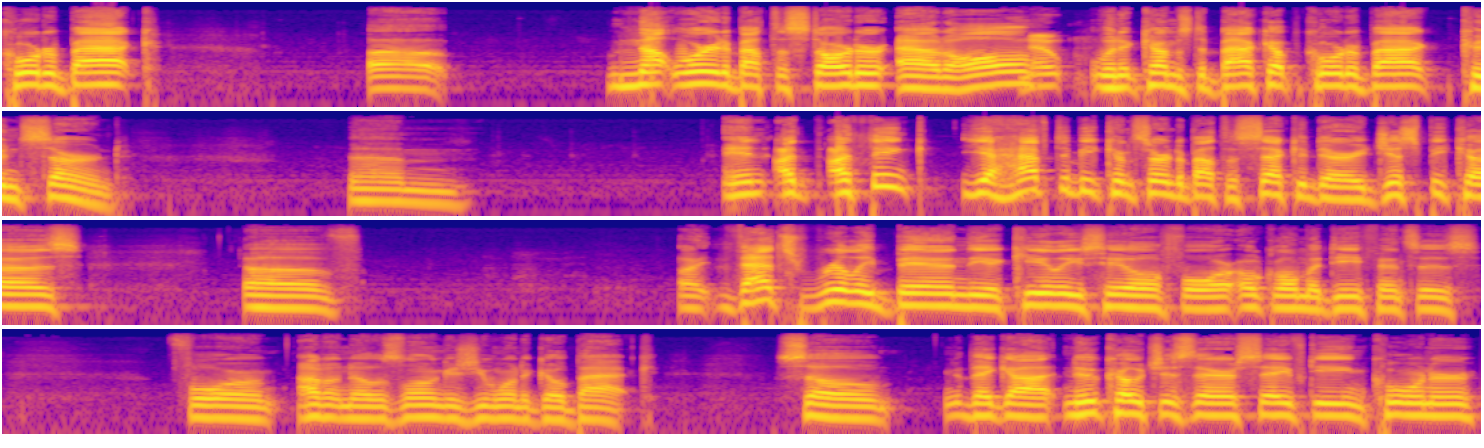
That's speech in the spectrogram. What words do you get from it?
Quarterback, uh, not worried about the starter at all. Nope. When it comes to backup quarterback, concerned. Um, and I, I think you have to be concerned about the secondary just because of uh, that's really been the Achilles heel for Oklahoma defenses for I don't know as long as you want to go back. So they got new coaches there, safety and corner,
